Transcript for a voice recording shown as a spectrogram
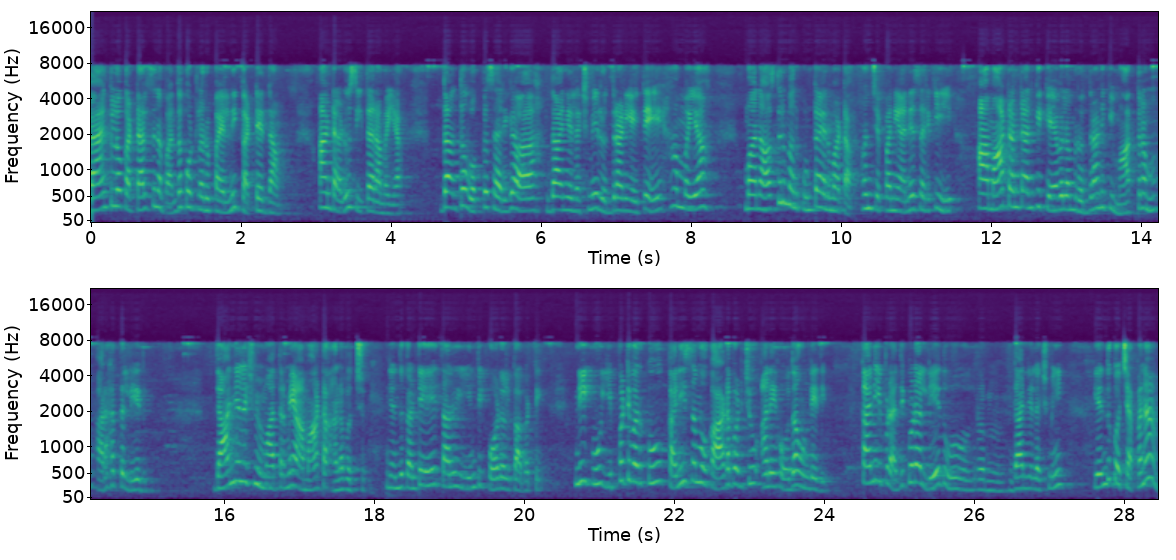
బ్యాంకులో కట్టాల్సిన వంద కోట్ల రూపాయలని కట్టేద్దాం అంటాడు సీతారామయ్య. దాంతో ఒక్కసారిగా ధాన్యలక్ష్మి రుద్రాణి అయితే అమ్మయ్య మన ఆస్తులు మనకు ఉంటాయన్నమాట అని చెప్పని అనేసరికి ఆ మాట అనటానికి కేవలం రుద్రానికి మాత్రం అర్హత లేదు. ధాన్యలక్ష్మి మాత్రమే ఆ మాట అనవచ్చు. ఎందుకంటే తను ఈ ఇంటి కోడలు కాబట్టి. నీకు ఇప్పటి వరకు కనీసం ఒక ఆడపడుచు అనే హోదా ఉండేది. కానీ ఇప్పుడు అది కూడా లేదు ధాన్యలక్ష్మి. ఎందుకో చెప్పనా?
